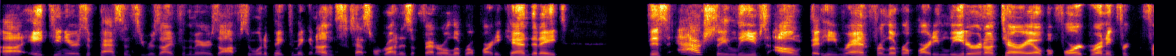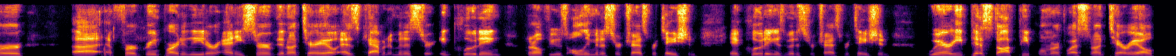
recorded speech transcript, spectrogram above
Uh, 18 years have passed since he resigned from the mayor's office in Winnipeg to make an unsuccessful run as a federal Liberal Party candidate. This actually leaves out that he ran for Liberal Party leader in Ontario before running for, for uh, for a Green Party leader, and he served in Ontario as cabinet minister, including I don't know if he was only minister of transportation, including as minister of transportation, where he pissed off people in northwestern Ontario,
